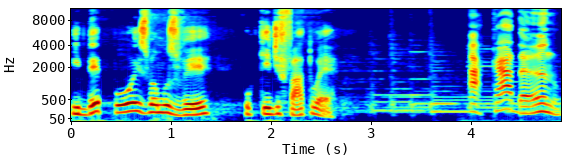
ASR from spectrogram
e depois vamos ver o que de fato é. A cada ano,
